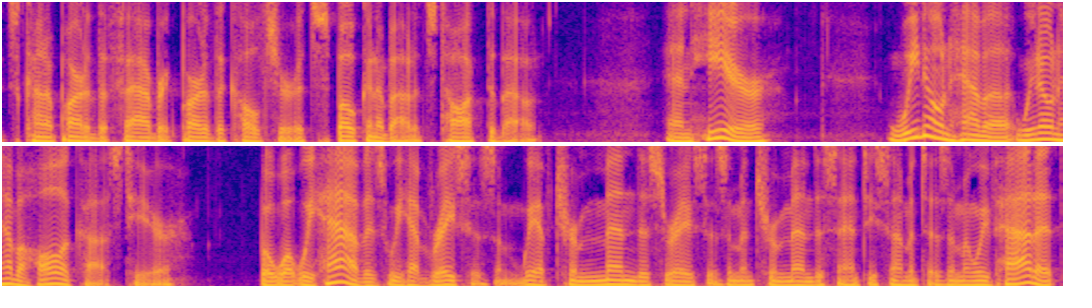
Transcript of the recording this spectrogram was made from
it's kind of part of the fabric, part of the culture. It's spoken about, it's talked about. And here, we don't have a we don't have a Holocaust here. But what we have is we have racism. We have tremendous racism and tremendous anti-Semitism, and we've had it.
